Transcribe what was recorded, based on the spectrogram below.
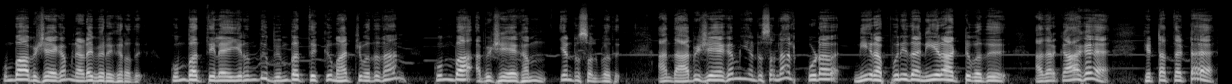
கும்பாபிஷேகம் நடைபெறுகிறது. கும்பத்திலே இருந்து பிம்பத்துக்கு மாற்றுவது தான் கும்பா அபிஷேகம் என்று சொல்வது. அந்த அபிஷேகம் என்று சொன்னால் குட நீர புனித நீராட்டுவது. அதற்காக கிட்டத்தட்ட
